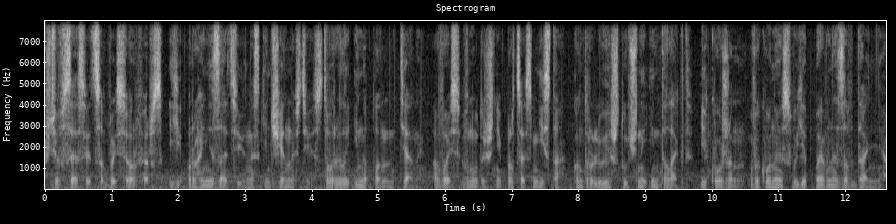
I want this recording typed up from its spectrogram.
що Всесвіт Subway Surfers і організацію нескінченності створили інопланетяни, а весь внутрішній процес міста контролює штучний інтелект, і кожен виконує своє певне завдання,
